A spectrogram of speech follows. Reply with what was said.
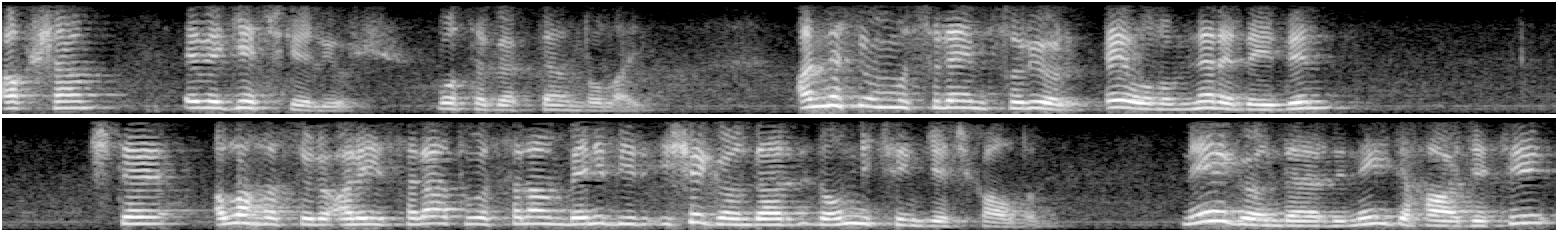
akşam eve geç geliyor. Bu sebepten dolayı. Annesi Ümmü Süleym soruyor. Ey oğlum neredeydin? İşte Allah Resulü aleyhissalatu vesselam beni bir işe gönderdi de onun için geç kaldım. Neye gönderdi? Neydi haceti?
